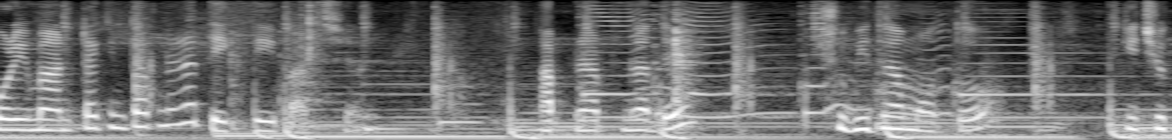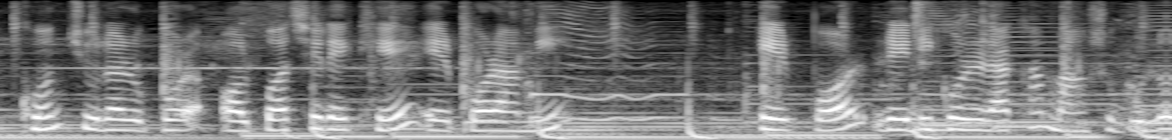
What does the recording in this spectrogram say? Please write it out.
পরিমাণটা কিন্তু আপনারা দেখতেই পাচ্ছেন। আপনার আপনাদের সুবিধা মতো কিছুক্ষণ চুলার উপর অল্প আছে রেখে এরপর আমি এরপর রেডি করে রাখা মাংসগুলো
